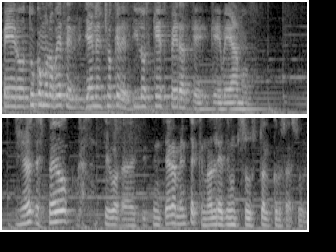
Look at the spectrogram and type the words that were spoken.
pero tú cómo lo ves ya en el choque de estilos, ¿qué esperas que, veamos? Yo espero, digo, eh, sinceramente, que no le dé un susto al Cruz Azul.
